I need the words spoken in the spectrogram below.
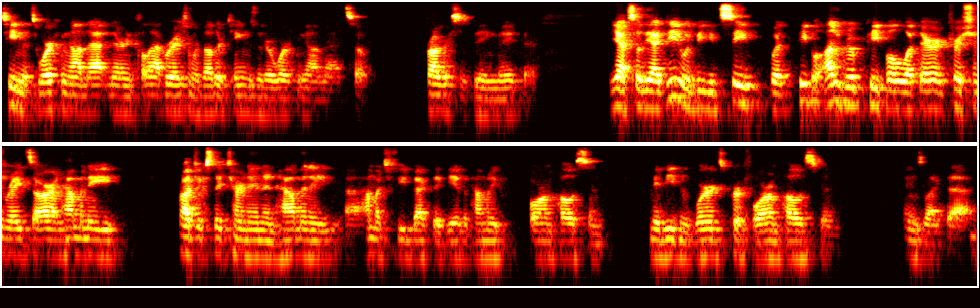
team that's working on that, and they're in collaboration with other teams that are working on that. So progress is being made there. Yeah, so the idea would be you'd see with people, ungrouped people, what their attrition rates are and how many projects they turn in and how many, uh, how much feedback they give and how many forum posts and maybe even words per forum post and things like that.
